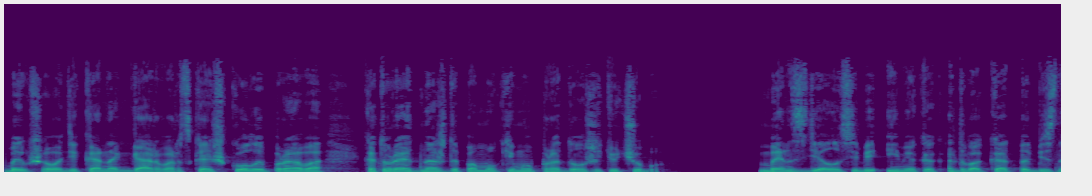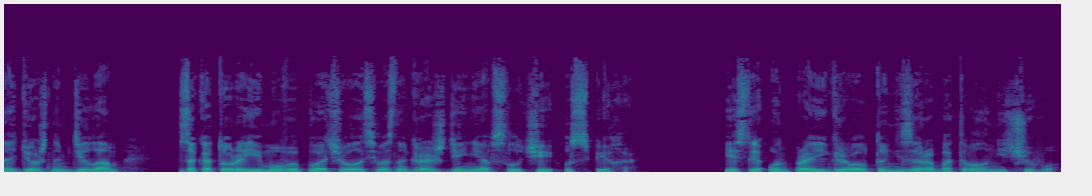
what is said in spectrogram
бывшего декана Гарвардской школы права, который однажды помог ему продолжить учебу. Бен сделал себе имя как адвокат по безнадежным делам, за которые ему выплачивалось вознаграждение в случае успеха. Если он проигрывал, то не зарабатывал ничего.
